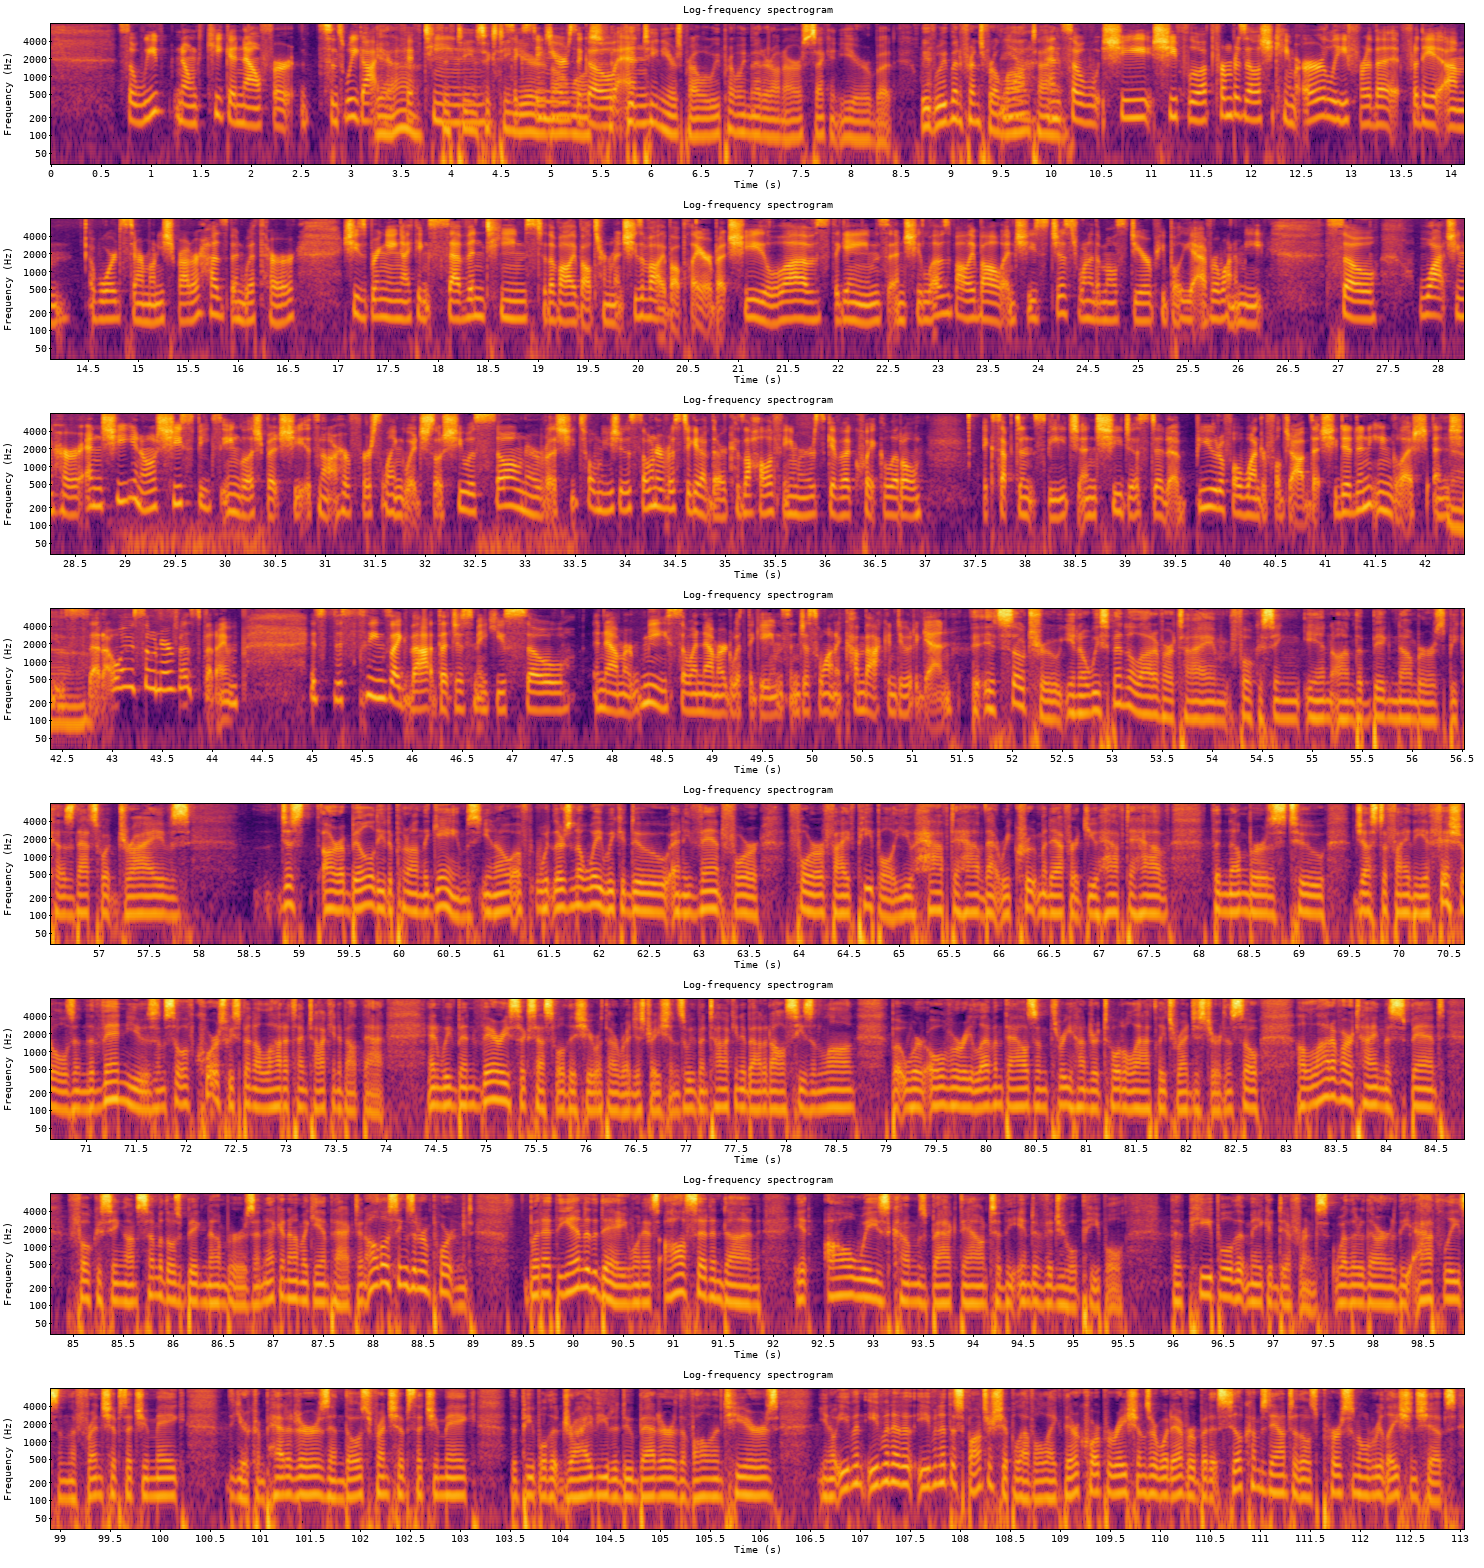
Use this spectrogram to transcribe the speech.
So we've known Kika now for since we got Yeah, here 15, 15 16, years, almost. ago. Fif- 15 years probably. We probably met her on our second year, but we've, we've been friends for a long Yeah. time. And so she she flew up from Brazil. She came early for the for the um, awards ceremony. She brought her husband with her. She's bringing I think seven teams to the volleyball tournament. She's a volleyball player, but she loves the games and she loves volleyball. And she's just one of the most dear people you ever want to meet. So watching her. And she you know she speaks english but she it's not her first language. So she was so nervous. She told me she was so nervous to get up there because the hall of famers give a quick little acceptance speech and she just did a beautiful wonderful job that she did in english. And she said oh i was so nervous but i'm it's this things like that that just make you so enamored me so enamored with the games and just want to come back and do it again It's so true. You know, we spend a lot of our time focusing in on the big numbers because that's what drives just our ability to put on the games. You know, if, there's no way we could do an event for four or five people. You have to have that recruitment effort. You have to have the numbers to justify the officials and the venues. And so, of course, we spend a lot of time talking about that. And we've been very successful this year with our registrations. We've been talking about it all season long, but we're over 11,300 total athletes registered. And so, a lot of our time is spent focusing on some of those big numbers and economic impact and all those things that are important. But at the end of the day, when it's all said and done, it always comes back down to the individual people. The people that make a difference, whether they're the athletes and the friendships that you make, your competitors and those friendships that you make, the people that drive you to do better, the volunteers, you know, even even at a, even at the sponsorship level, like their corporations or whatever. But it still comes down to those personal relationships.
